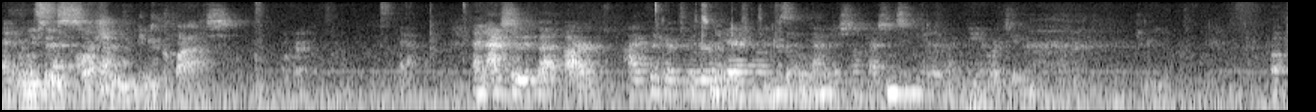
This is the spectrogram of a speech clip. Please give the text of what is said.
And it When you will say send all that. session in class, okay. Yeah, and actually, we've got our iClicker guru here in the room, so if you have additional questions, you can either direct me or Judy. Um,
